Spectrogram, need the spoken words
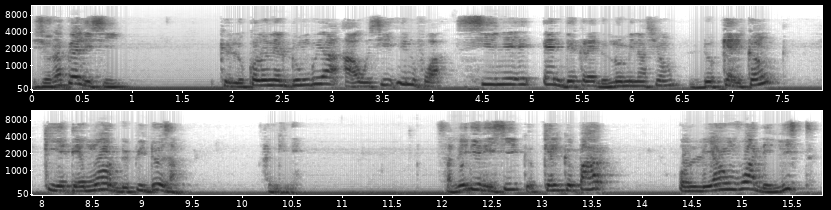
je rappelle ici que le colonel Doumbouya a aussi une fois signé un décret de nomination de quelqu'un qui était mort depuis deux ans en Guinée. Ça veut dire ici que quelque part, on lui envoie des listes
